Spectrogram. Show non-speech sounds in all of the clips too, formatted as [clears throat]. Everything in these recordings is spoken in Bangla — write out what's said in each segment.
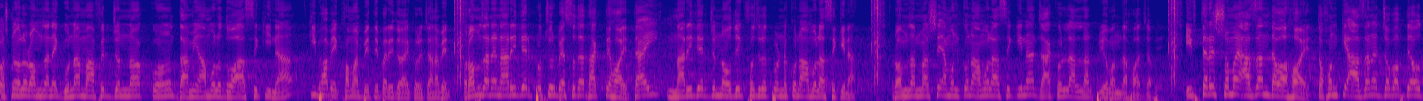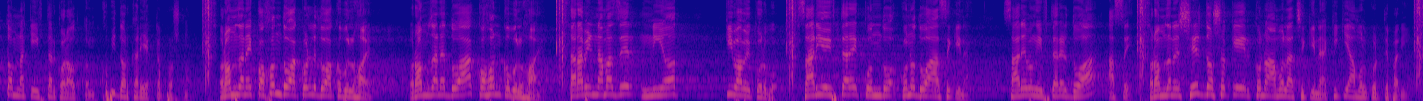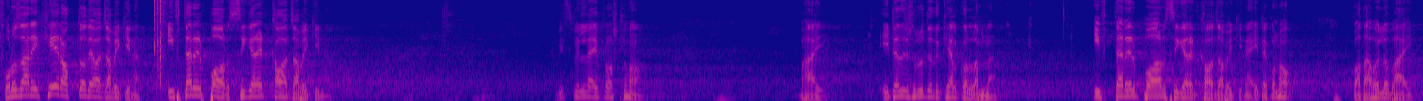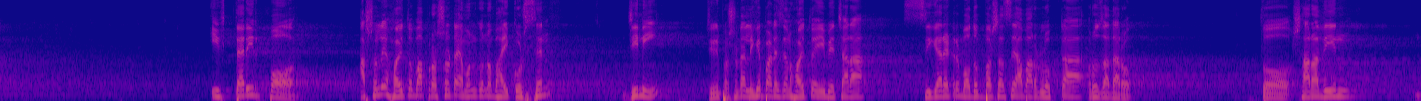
প্রশ্ন হলো, রমজানে গুনা মাফের জন্য কোন দামি আমল ও দোয়া আছে কিনা? কীভাবে ক্ষমা পেতে পারি দয়া করে জানাবেন। রমজানে নারীদের প্রচুর ব্যস্ততা থাকতে হয়, তাই নারীদের জন্য অধিক ফজিলতপূর্ণ কোনো আমল আছে কিনা? রমজান মাসে এমন কোনো আমল আছে কিনা যা করলে আল্লাহর প্রিয় বান্দা হওয়া যাবে? ইফতারের সময় আজান দেওয়া হয়, তখন কি আজানের জবাব দেওয়া উত্তম নাকি ইফতার করা উত্তম? খুবই দরকারি একটা প্রশ্ন। রমজানে কখন দোয়া করলে দোয়া কবুল হয়? রমজানে দোয়া কখন কবুল হয়? তারাবির নামাজের নিয়ত কীভাবে করব? সারি ও ইফতারে কোন কোনো দোয়া আছে কিনা? সার এবং ইফতারের দোয়া আছে। রমজানের শেষ দশকের কোনো আমল আছে কিনা? কি কি আমল করতে পারি? রোজা রেখে রক্ত দেওয়া যাবে কিনা? ইফতারের পর সিগারেট খাওয়া যাবে কিনা? বিসমিল্লাহ, এই প্রশ্ন। ভাই, এটা যে শুরুতে তো খেয়াল করলাম না। ইফতারের পর সিগারেট খাওয়া যাবে কিনা? এটা কোনো কথা হলো ভাই। ইফতারির পর, আসলে হয়তো বা প্রশ্নটা এমন কোনো ভাই করছেন যিনি যিনি প্রশ্নটা লিখে পাঠিয়েছেন, হয়তো এই বেচারা সিগারেটের বদভ্যাস আছে, আবার লোকটা রোজাদারও। তো সারাদিন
